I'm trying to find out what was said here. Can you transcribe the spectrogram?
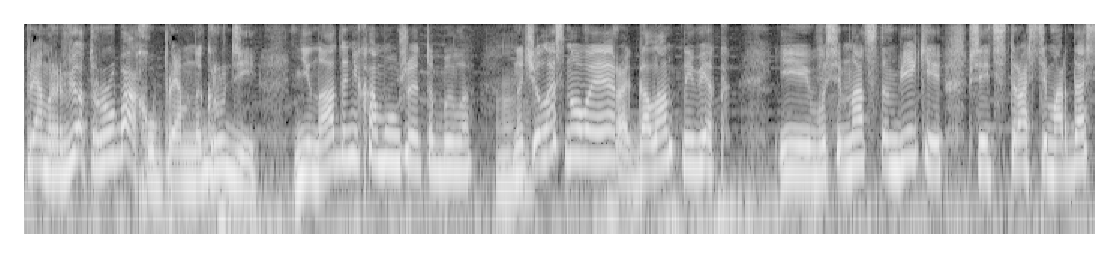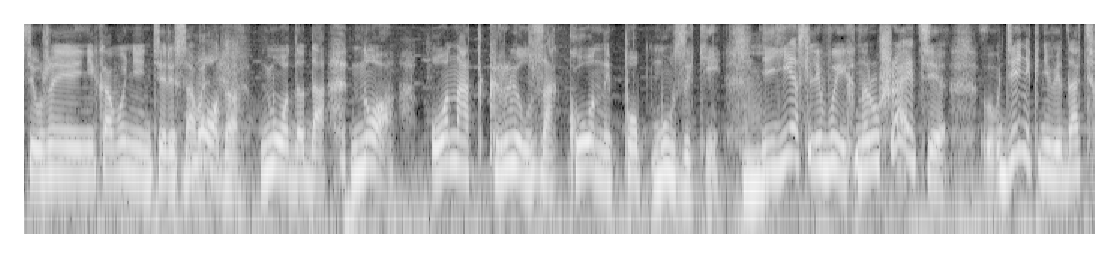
прям рвет рубаху прям на груди. Не надо никому уже это было. Началась новая эра, галантный век. И в 18 веке все эти страсти-мордасти уже никого не интересовали. Мода. Мода, да. Но он открыл законы поп-музыки. И если вы их нарушаете, денег не видать.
